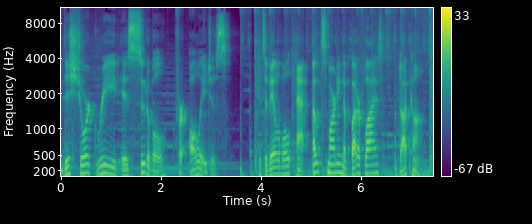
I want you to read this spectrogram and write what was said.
this short read is suitable for all ages. It's available at outsmartingthebutterflies.com.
